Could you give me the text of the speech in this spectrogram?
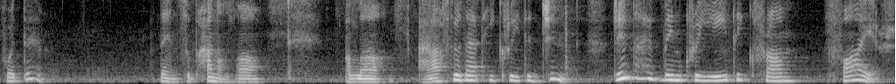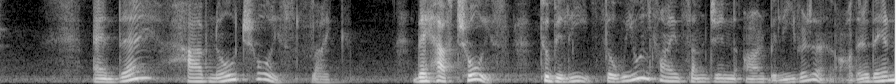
for them. Then subhanallah, Allah, after that, He created jinn. Jinn have been created from fire, and they have no choice. Like they have choice to believe. So we will find some jinn are believers and other they are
